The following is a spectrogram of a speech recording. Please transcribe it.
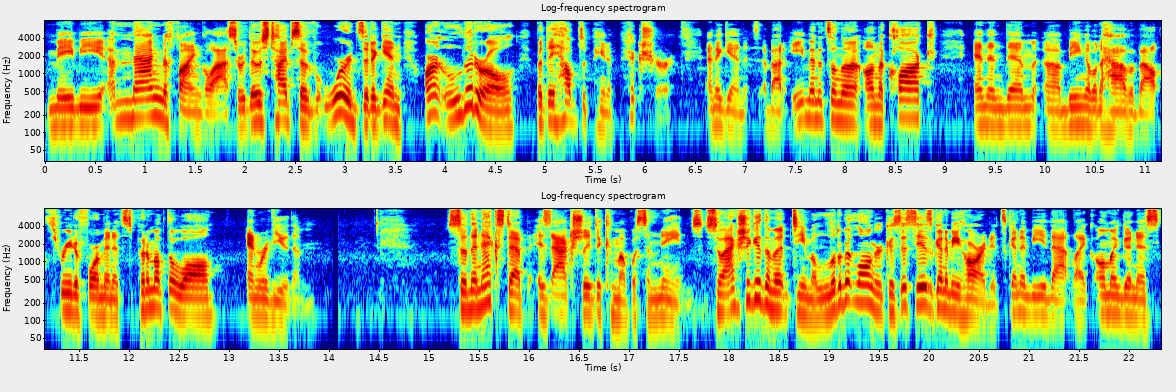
maybe a magnifying glass or those types of words that again aren't literal but they help to paint a picture and again about eight minutes on the on the clock and then them uh, being able to have about three to four minutes to put them up the wall and review them so the next step is actually to come up with some names. So actually give them a team a little bit longer because this is going to be hard. It's going to be that like, oh my goodness,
